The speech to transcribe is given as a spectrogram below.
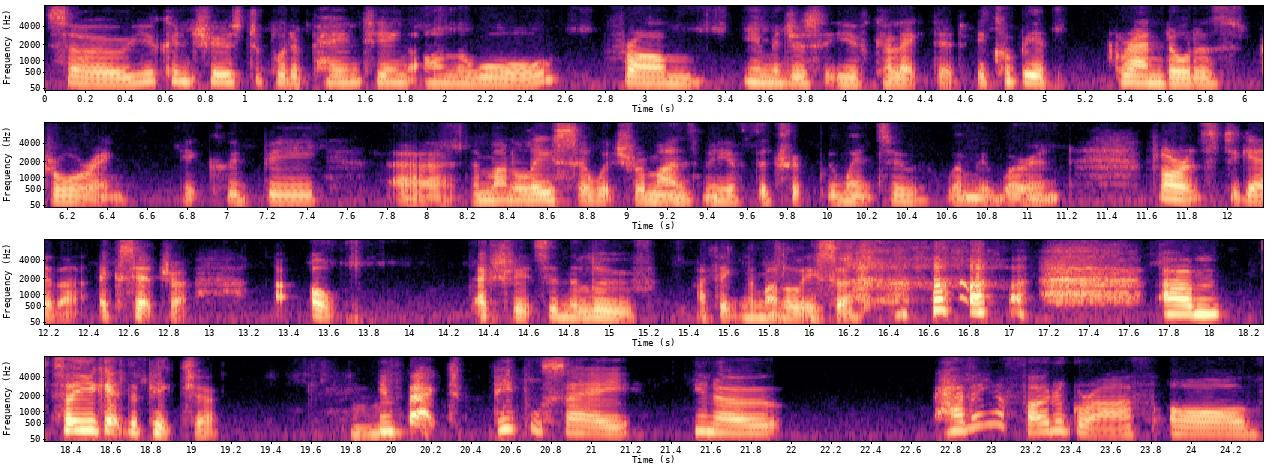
so you can choose to put a painting on the wall from images that you've collected it could be a granddaughter's drawing it could be uh, the Mona Lisa, which reminds me of the trip we went to when we were in Florence together, etc. Oh, actually, it's in the Louvre. I think the Mona Lisa. um, so you get the picture. Mm-hmm. In fact, people say, you know, having a photograph of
